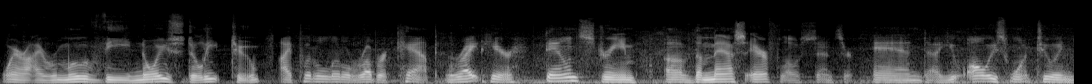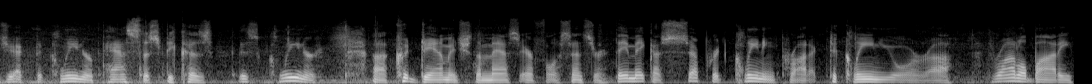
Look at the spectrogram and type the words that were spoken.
where I removed the noise delete tube, I put a little rubber cap right here downstream of the mass airflow sensor. And uh, you always want to inject the cleaner past this because this cleaner uh, could damage the mass airflow sensor. They make a separate cleaning product to clean your uh, throttle body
